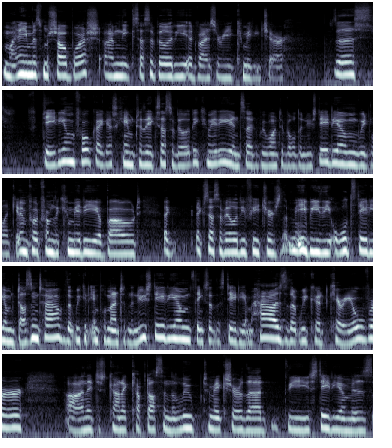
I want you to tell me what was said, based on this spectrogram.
My name is Michelle Bush. I'm the Accessibility Advisory Committee Chair. The stadium folk, I guess, came to the Accessibility Committee and said, We want to build a new stadium. We'd like input from the committee about accessibility features that maybe the old stadium doesn't have that we could implement in the new stadium, things that the stadium has that we could carry over. Uh, and they just kind of kept us in the loop to make sure that the stadium is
